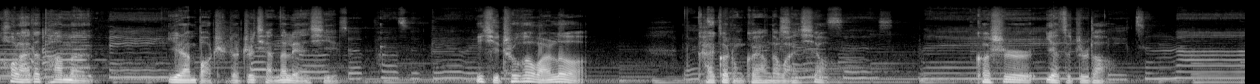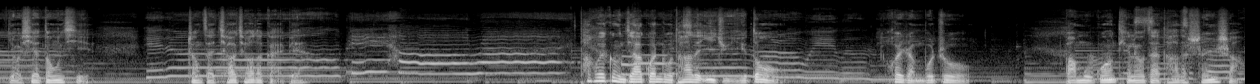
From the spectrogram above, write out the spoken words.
后来的他们依然保持着之前的联系，一起吃喝玩乐，开各种各样的玩笑。可是叶子知道，有些东西正在悄悄的改变。他会更加关注他的一举一动，会忍不住把目光停留在他的身上。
